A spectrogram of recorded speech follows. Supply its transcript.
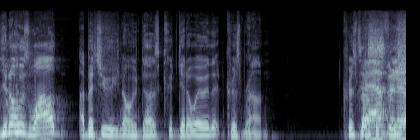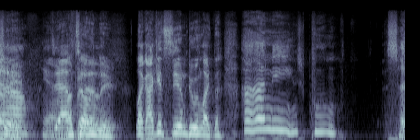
you know who's wild? I bet you you know who does could get away with it. Chris Brown. Chris Brown sits for Definitely. straight. Yeah. I'm telling you. Definitely. Like I could see him doing like the I need you, boo.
